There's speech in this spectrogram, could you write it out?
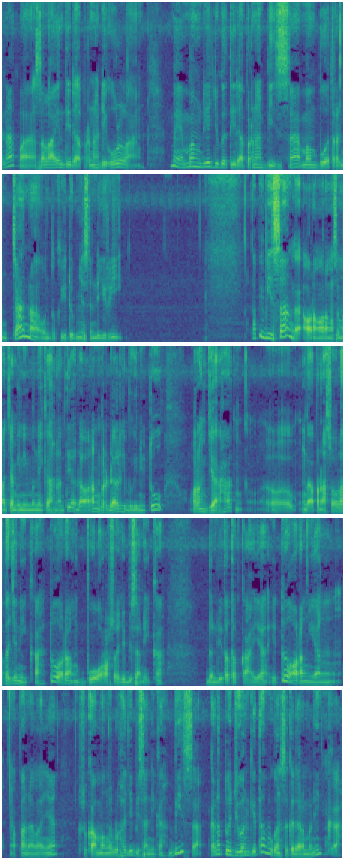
Kenapa? Selain tidak pernah diulang, memang dia juga tidak pernah bisa membuat rencana untuk hidupnya sendiri. Tapi bisa nggak orang-orang semacam ini menikah? Nanti ada orang berdalih begini tuh orang jahat eh, nggak pernah sholat aja nikah, tuh orang boros aja bisa nikah dan dia tetap kaya. Itu orang yang apa namanya suka mengeluh aja bisa nikah? Bisa, karena tujuan kita bukan sekedar menikah,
